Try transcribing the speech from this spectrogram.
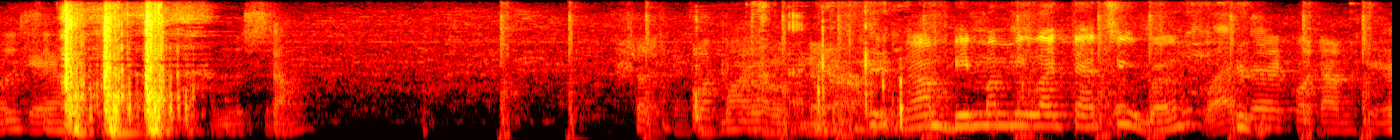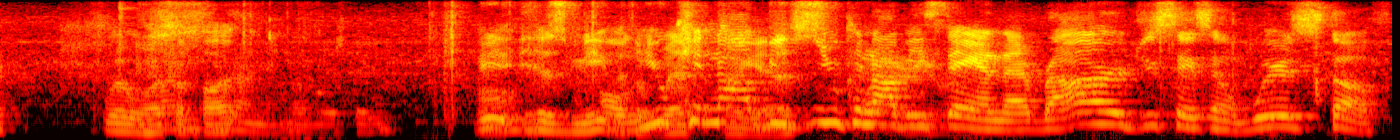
Listen. I'm gonna stop. I'm beating my meat like that too, bro. Why did I go down here? Wait, what the fuck? Beat His meat Oh, with a you whip, cannot I be you cannot be saying that, bro. I heard you say some weird stuff.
